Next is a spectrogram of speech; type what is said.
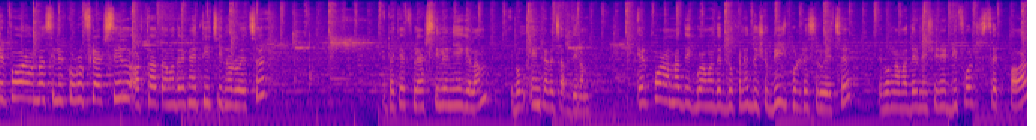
এরপর আমরা সিলেক্ট করব ফ্ল্যাট সিল অর্থাৎ আমাদের এখানে তীর চিহ্ন রয়েছে। এটাকে ফ্ল্যাট সিলে নিয়ে গেলাম এবং এন্টারে চাপ দিলাম। এরপর আমরা দেখব আমাদের দোকানে দুশো বিশ ভোল্টেজ রয়েছে এবং আমাদের মেশিনের ডিফল্ট সেট পাওয়ার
